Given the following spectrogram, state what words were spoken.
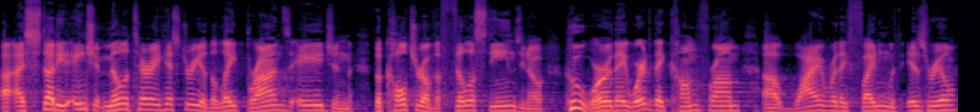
I studied ancient military history of the late Bronze Age and the culture of the Philistines. You know, who were they? Where did they come from? Uh, why were they fighting with Israel?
